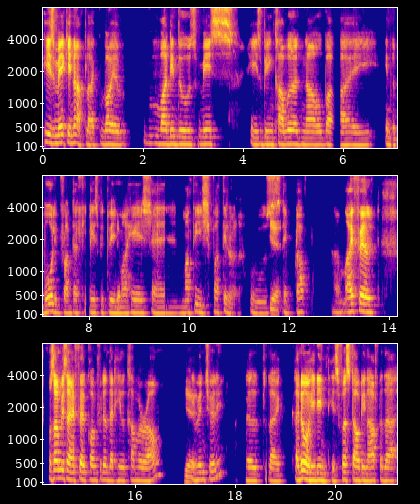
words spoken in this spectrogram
he's making up like while Madindu's miss he's being covered now by in the bowling front at least between Yeah. Mahesh and Matish Patira who's Yeah. stepped up. Um, I felt for some reason I felt confident that he'll come around Yeah. eventually. Felt like I know he didn't. His first outing after the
